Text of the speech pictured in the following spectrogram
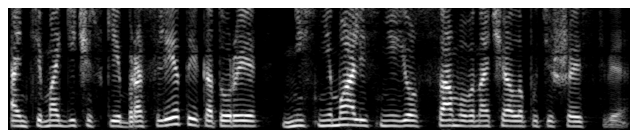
антимагические браслеты, которые не снимали с нее с самого начала путешествия.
